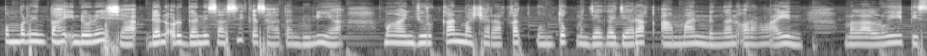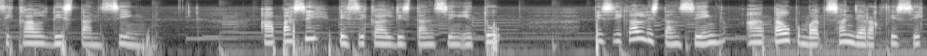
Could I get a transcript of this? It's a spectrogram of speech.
pemerintah Indonesia dan organisasi kesehatan dunia menganjurkan masyarakat untuk menjaga jarak aman dengan orang lain melalui physical distancing. Apa sih physical distancing itu? Physical distancing atau pembatasan jarak fisik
